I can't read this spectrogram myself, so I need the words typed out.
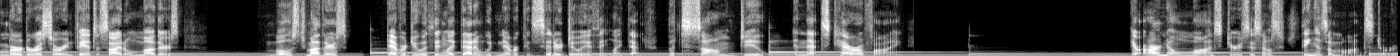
murderous or infanticidal mothers. Most mothers never do a thing like that and would never consider doing a thing like that. But some do, and that's terrifying. There are no monsters. There's no such thing as a monster.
